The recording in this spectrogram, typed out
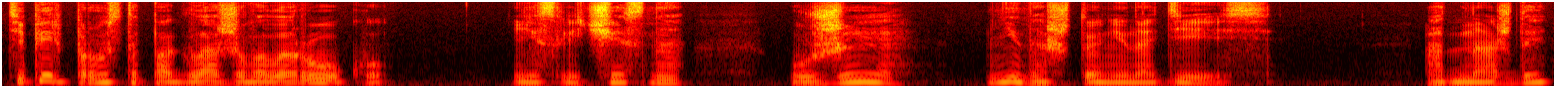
теперь просто поглаживала руку, если честно, уже ни на что не надеясь. Однажды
